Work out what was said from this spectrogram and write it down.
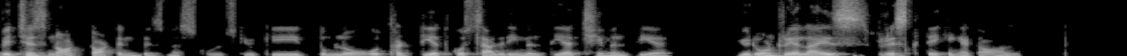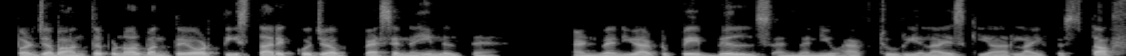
which is not taught in business schools क्योंकि तुम लोगों को थर्टियथ को सैलरी मिलती है अच्छी मिलती है you don't realize risk taking at all पर जब आंतरप्रनोर बनते हो और तीस तारीख को जब पैसे नहीं मिलते हैं and when you have to pay bills and when you have to realize कि यार life is tough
